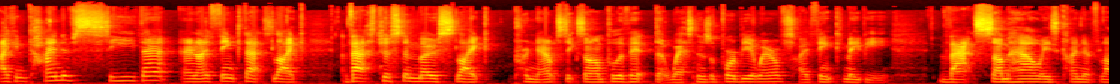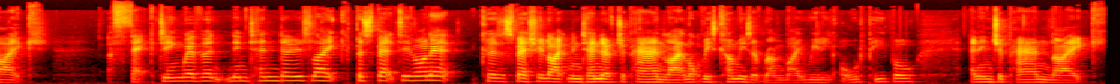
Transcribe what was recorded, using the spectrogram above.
I can kind of see that and i think that's like that's just the most like pronounced example of it that westerners will probably be aware of. So i think maybe that somehow is kind of like affecting whether nintendo's like perspective on it. Because especially like Nintendo of Japan, like a lot of these companies are run by really old people, and in Japan, like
